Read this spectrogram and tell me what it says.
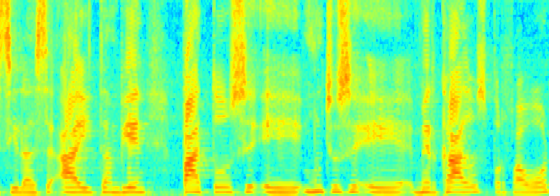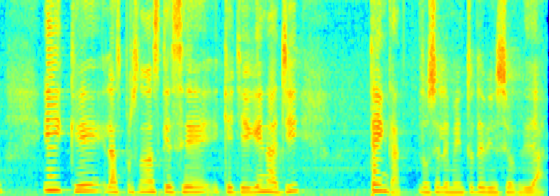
si las hay también patos, eh, muchos eh, mercados, por favor, y que las personas que, se, que lleguen allí tengan los elementos de bioseguridad.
